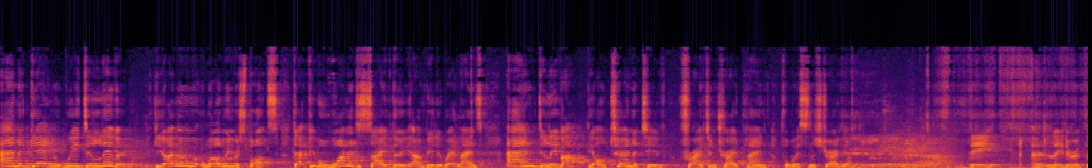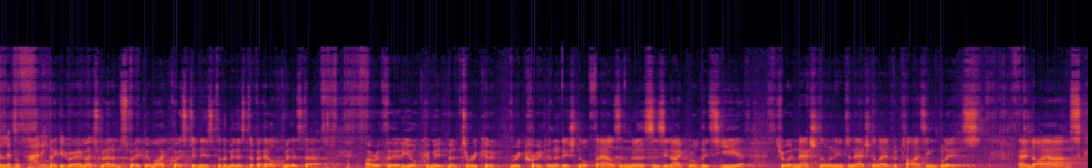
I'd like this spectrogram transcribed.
and again, we delivered the overwhelming response that people wanted to save the um, Beeliar wetlands and deliver the alternative freight and trade plan for Western Australia. The uh, Leader of the Liberal Party. Thank you very much, Madam Speaker. My question is to the Minister for Health. Minister, I refer to your commitment to recruit, recruit an additional 1,000 nurses in April this year through a national and international advertising blitz. And I ask,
